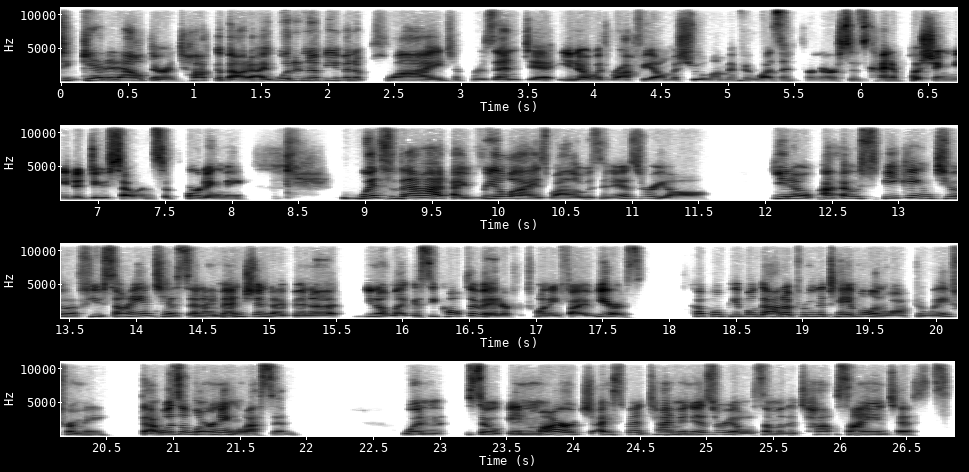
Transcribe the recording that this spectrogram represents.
to get it out there and talk about it. I wouldn't have even applied to present it, you know, with Raphael Mechoulam if it wasn't for nurses kind of pushing me to do so and supporting me. With that, I realized while I was in Israel you know, I, I, was speaking to a few scientists and I mentioned I've been a, you know, legacy cultivator for 25 years. A couple people got up from the table and walked away from me. That was a learning lesson. When so in March, I spent time in Israel with some of the top scientists.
